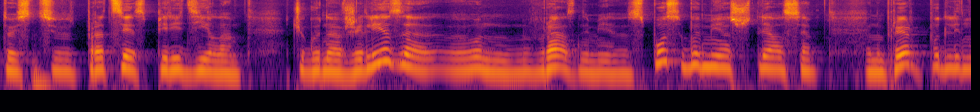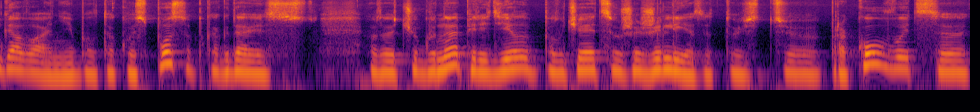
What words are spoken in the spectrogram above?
То есть э, процесс передела чугуна в железо, он разными способами осуществлялся. Например, подлингование был такой способ, когда из чугуна передел получается уже железо, то есть э, проковывается,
